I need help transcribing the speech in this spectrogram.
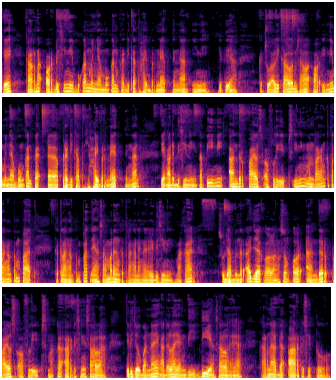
Oke. Karena or di sini bukan menyambungkan predikat hibernate dengan ini gitu ya kecuali kalau misalnya or ini menyambungkan eh, predikat hibernate dengan yang ada di sini. Tapi ini under piles of leaves ini menerangkan keterangan tempat. Keterangan tempat yang sama dengan keterangan yang ada di sini. Maka sudah benar aja kalau langsung or under piles of leaves maka are di sini salah. Jadi jawabannya yang adalah yang di D yang salah ya. Karena ada are di situ.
